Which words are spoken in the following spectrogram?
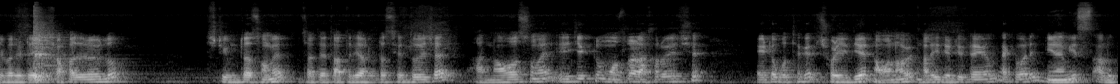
এবার এটা চাপা দিয়ে রইল স্টিমটা সমেত যাতে তাড়াতাড়ি আলুটা সেদ্ধ হয়ে যায়। আর নামাবার সময় এই যে একটু মশলা রাখা রয়েছে, এটা ওপর থেকে ছড়িয়ে দিয়ে নামানো হবে। তাহলেই রেডি হয়ে গেল একেবারে নিরামিষ আলুর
